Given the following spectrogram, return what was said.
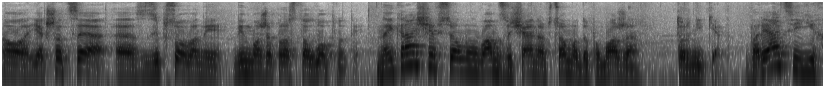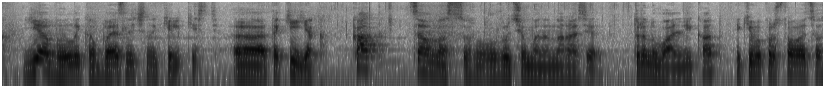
О, якщо це е, зіпсований, він може просто лопнути. Найкраще всьому вам, звичайно, в цьому допоможе турнікет. Варіацій їх є велика безлічна кількість. Е, такі як кат, це у нас в руці у мене наразі тренувальний кат, який використовується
